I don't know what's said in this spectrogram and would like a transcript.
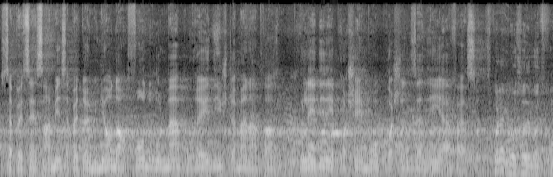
Ça peut être 500 000, ça peut être un million dans le fonds de roulement pour aider justement pour l'aider les prochains mois, prochaines années à faire ça. C'est quoi la grosseur de votre fonds?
